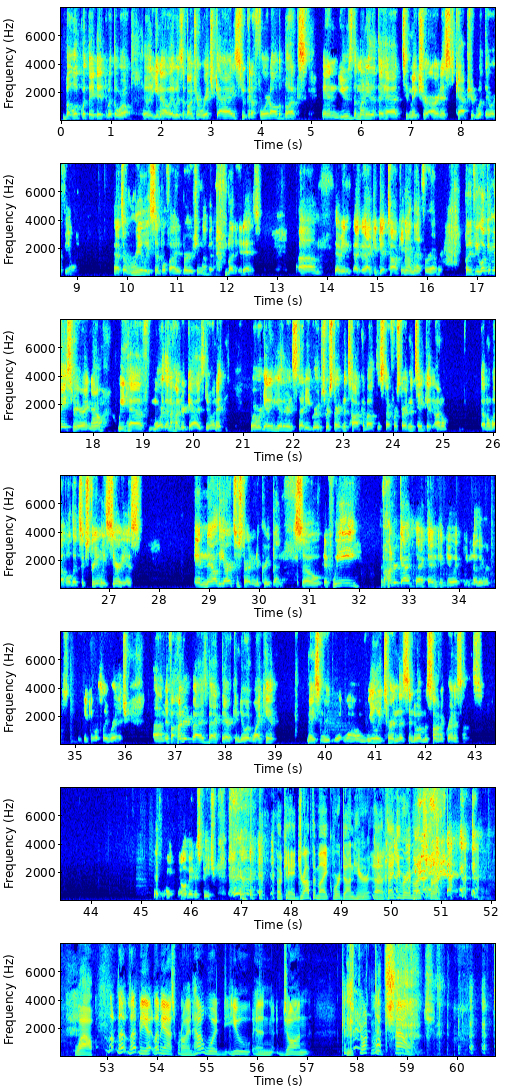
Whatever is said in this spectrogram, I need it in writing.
But look what they did with the world. Uh, you know, it was a bunch of rich guys who could afford all the books and use the money that they had to make sure artists captured what they were feeling. That's a really simplified version of it, but it is. Um, I mean, I, I, could get talking on that forever. But if you look at masonry right now, we have more than 100 guys doing it, where we're getting together in study groups. We're starting to talk about this stuff. We're starting to take it on a, on a level that's extremely serious. And now the arts are starting to creep in. So if we, if 100 guys back then could do it, even though they were ridiculously rich, um, if 100 guys back there can do it, why can't masonry do it now and really turn this into a Masonic renaissance? That's my elevator speech. okay, drop the mic. We're done here. Uh, thank you very much for. Wow. Let, let, let, me let me ask Ryan. How would you and John construct a challenge?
